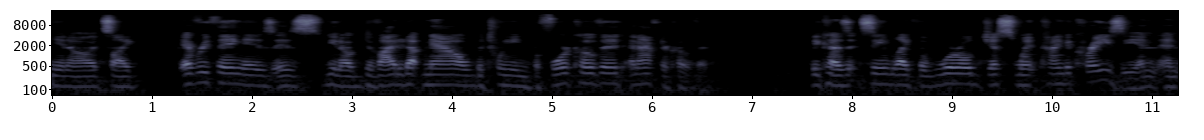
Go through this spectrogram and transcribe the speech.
You know, it's like everything is is, you know, divided up now between before COVID and after COVID. Because it seemed like the world just went kind of crazy and and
